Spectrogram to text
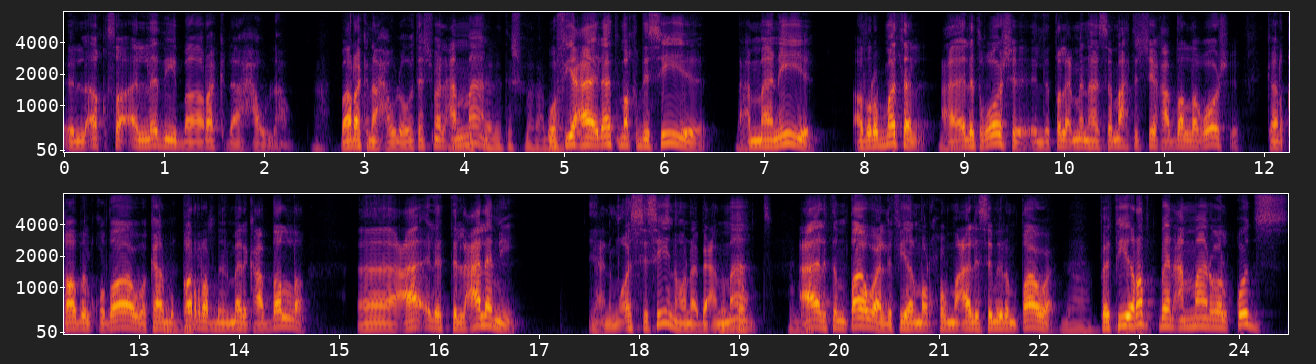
الأقصى الذي باركنا حوله. نعم. باركنا حوله. تشمل عمان. وبالتالي تشمل عمان. وفي عائلات مقدسية عمانية. أضرب مثل عائلة غوشة اللي طلع منها سماحة الشيخ عبد الله غوشة. كان قاضي القضاة وكان بالضبط. مقرب من الملك عبد الله آه عائلة العلمي. يعني مؤسسين هنا بعمان. بالضبط. عائلة مطاوع اللي فيها المرحوم معالي سمير مطاوع. نعم ففي نعم. ربط بين عمان والقدس.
